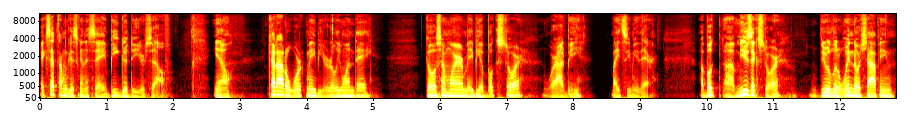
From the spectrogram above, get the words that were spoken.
except I'm just going to say be good to yourself. You know, cut out of work maybe early one day, go somewhere, maybe a bookstore where I'd be, might see me there a book a music store, do a little window shopping,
